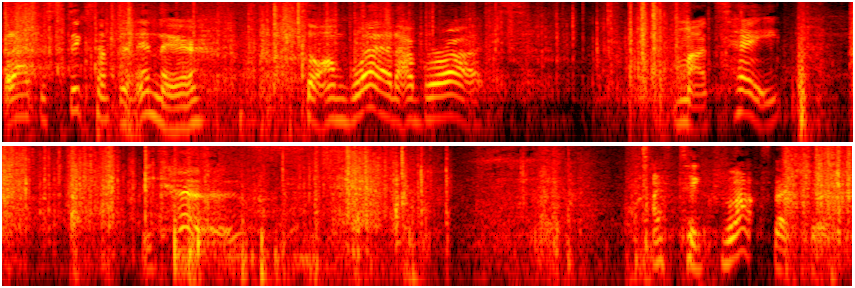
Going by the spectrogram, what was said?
But I have to stick something in there. So I'm glad I brought my tape because I take box back shut.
